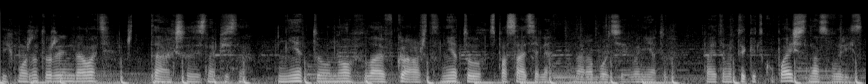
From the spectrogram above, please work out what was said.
Их можно тоже арендовать. Так, что здесь написано? Нету no lifeguard, нету спасателя на работе, его нету. Поэтому ты, говорит, купаешься на свой риск.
